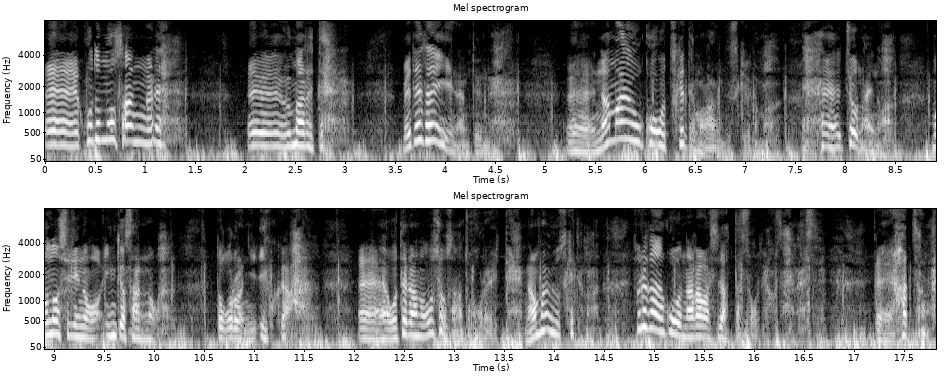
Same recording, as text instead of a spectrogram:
えー、子供さんがね、えー、生まれて、めでたいなんて言うね、えー、名前をこうつけてもらうんですけれども、えー、町内の物知りの隠居さんのところに行くか、えー、お寺の和尚さんのところへ行って名前を付けてもらう。それがこう習わしだったそうでございまして、えー、はっちゃんが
